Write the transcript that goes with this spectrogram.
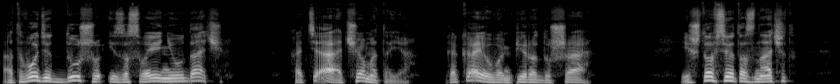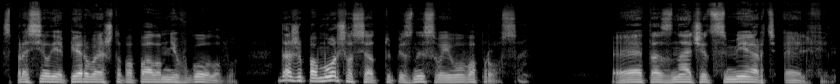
отводит душу из-за своей неудачи. Хотя о чем это я? Какая у вампира душа? И что все это значит? Спросил я первое, что попало мне в голову. Даже поморщился от тупизны своего вопроса. «Это значит смерть, Эльфин»,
